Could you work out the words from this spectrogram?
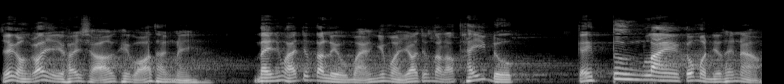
Chứ còn có gì phải sợ khi bỏ thân này? Đây không phải chúng ta liều mạng, nhưng mà do chúng ta đã thấy được cái tương lai của mình như thế nào.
